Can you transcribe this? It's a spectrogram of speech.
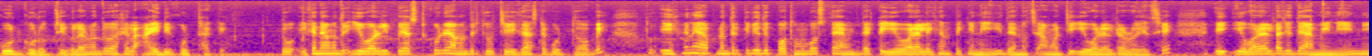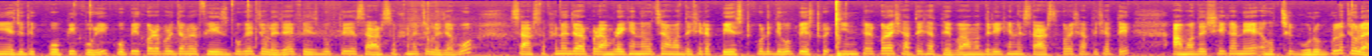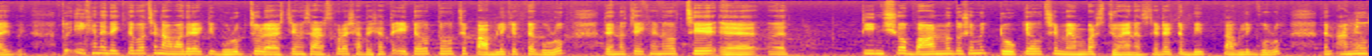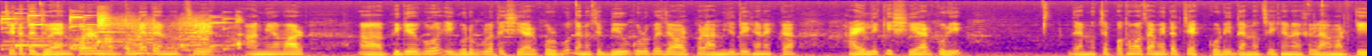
কুট গ্রুপ যেগুলোর মধ্যে আসলে আইডি কোড থাকে। তো এখানে আমাদের ইউআরএল পেস্ট করে আমাদেরকে হচ্ছে এই কাজটা করতে হবে। তো এখানে আপনাদেরকে যদি প্রথম অবস্থায় আমি যদি একটা ইউআরএল এখান থেকে নিই দেন হচ্ছে আমার যে ইউআরএলটা রয়েছে, এই ইউআরএলটা যদি আমি নিই, নিয়ে যদি কপি করি কপি করার পর যদি আমরা ফেসবুকে চলে যাই ফেসবুক থেকে সার্চ অপশনে চলে যাব। সার্চ অপশনে যাওয়ার পর আমরা এখানে হচ্ছে আমাদের সেটা পেস্ট করে দেবো। পেস্ট করে ইন্টার করার সাথে সাথে বা আমাদের এখানে সার্চ করার সাথে সাথে আমাদের সেখানে হচ্ছে গ্রুপগুলো চলে আসবে। তো এখানে দেখতে পাচ্ছেন আমাদের একটি গ্রুপ চলে আসছে, আমি সার্চ করার সাথে সাথে। এটা হচ্ছে পাবলিক একটা গ্রুপ। দেন হচ্ছে এখানে হচ্ছে তিনশো বাহান্ন দশমিক টুকে হচ্ছে মেম্বার্স জয়েন আছে। এটা একটা বিগ পাবলিক গ্রুপ দেন আমি হচ্ছে এটাতে জয়েন করার মাধ্যমে দেন হচ্ছে আমি আমার ভিডিওগুলো এই গ্রুপগুলোতে শেয়ার করব। দেন হচ্ছে ভিউ গ্রুপে যাওয়ার পরে আমি যদি এখানে একটা হাই লিখে শেয়ার করি দেন হচ্ছে প্রথমত আমি এটা চেক করি। দেন হচ্ছে এখানে আসলে আমার কি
